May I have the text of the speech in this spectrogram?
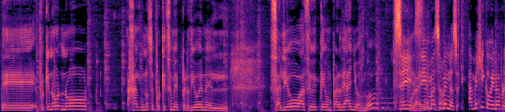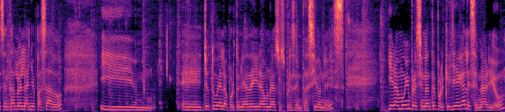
Eh, porque no, no, ajá, no sé por qué se me perdió en el. Salió hace que un par de años, ¿no? Sí, ahí, sí, más o menos. A México vino a presentarlo el año pasado y eh, yo tuve la oportunidad de ir a una de sus presentaciones Y era muy impresionante porque llega al escenario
